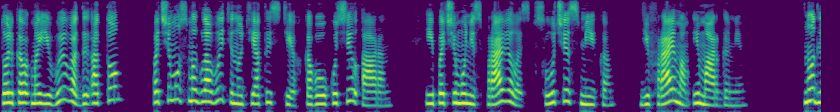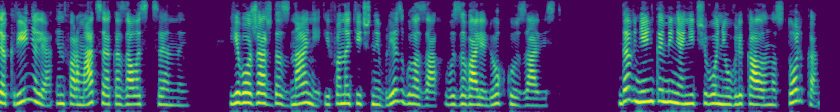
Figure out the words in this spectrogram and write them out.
только мои выводы о том, почему смогла вытянуть яд из тех, кого укусил Аарон, и почему не справилась в случае с Миком, Дифраймом и Маргами. Но для Кринеля информация оказалась ценной. Его жажда знаний и фанатичный блеск в глазах вызывали легкую зависть. Давненько меня ничего не увлекало настолько,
